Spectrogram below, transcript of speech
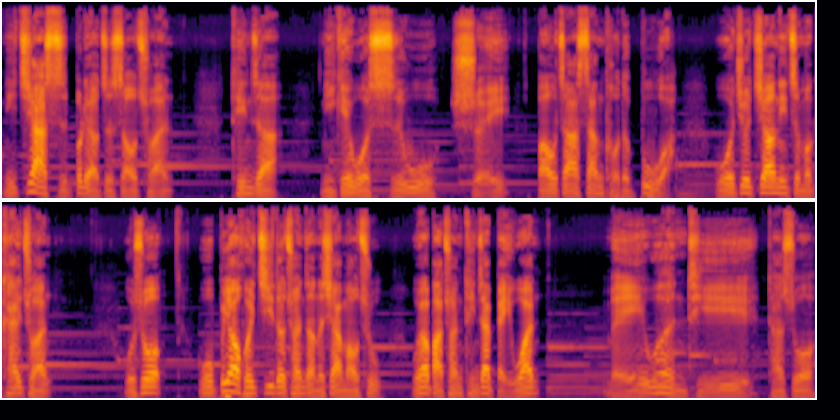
你驾驶不了这艘船。听着，你给我食物、水、包扎伤口的布啊，我就教你怎么开船。我说，我不要回基德船长的下锚处，我要把船停在北湾。没问题，他说：“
